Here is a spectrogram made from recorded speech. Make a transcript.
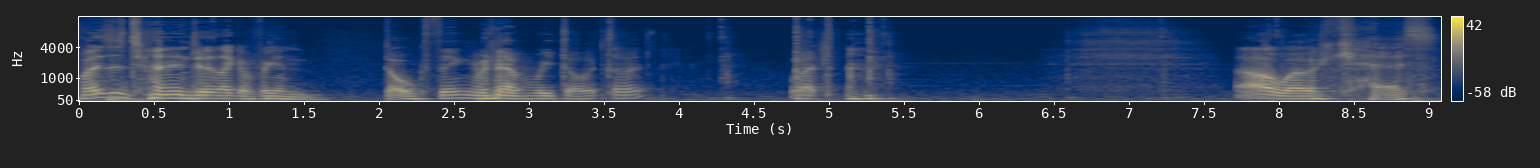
Why does it turn into like a friggin' dog thing whenever we talk to it? What? oh well, who cares?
